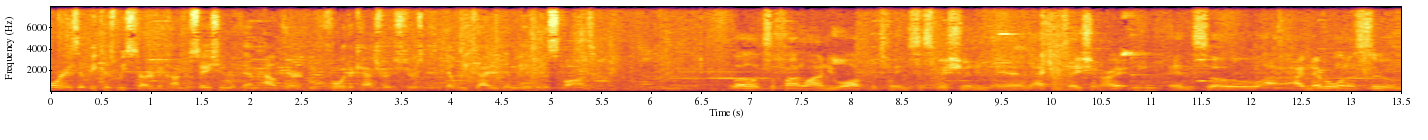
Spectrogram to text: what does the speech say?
or is it because we started a conversation with them out there before the cash registers that we guided them into the spot? Well, it's a fine line you walk between suspicion and accusation, right? And so I, I never want to assume,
